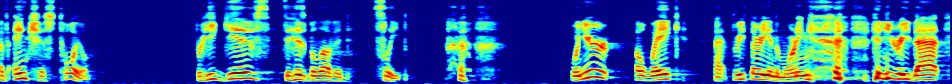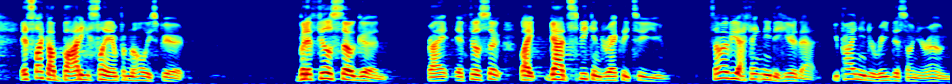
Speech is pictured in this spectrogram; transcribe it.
of anxious toil. For he gives to his beloved sleep. when you're awake at 3:30 in the morning and you read that, it's like a body slam from the Holy Spirit. But it feels so good, right? It feels so like God's speaking directly to you. Some of you I think need to hear that. You probably need to read this on your own.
